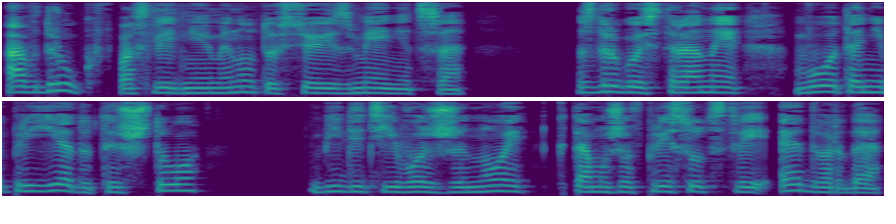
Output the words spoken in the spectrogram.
А вдруг в последнюю минуту все изменится? С другой стороны, вот они приедут, и что? Видеть его с женой, к тому же в присутствии Эдварда,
